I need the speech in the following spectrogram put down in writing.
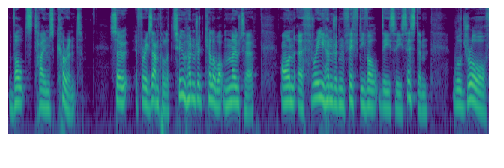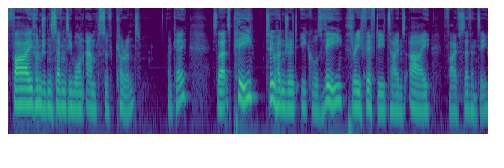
volts times current. So, for example, a 200 kilowatt motor on a 350 volt DC system will draw 571 amps of current. Okay, so that's P 200 equals V 350 times I 570.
